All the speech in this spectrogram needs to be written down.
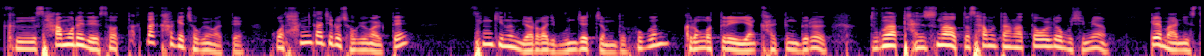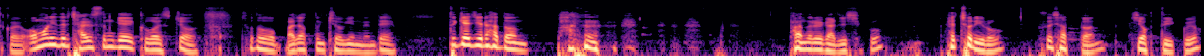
그 사물에 대해서 딱딱하게 적용할 때 혹은 한 가지로 적용할 때 생기는 여러 가지 문제점들 혹은 그런 것들에 의한 갈등들을 누구나 단순한 어떤 사물들 하나 떠올려 보시면 꽤 많이 있을 거예요. 어머니들이 잘 쓰는 게 그거였죠. 저도 맞았던 기억이 있는데 뜨개질 하던 바늘 바늘을 가지시고 회초리로 쓰셨던 기억도 있고요.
